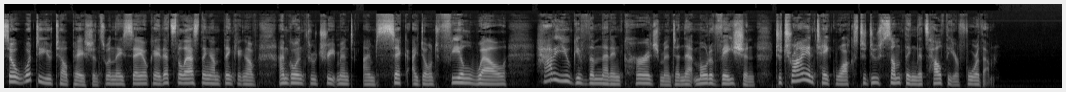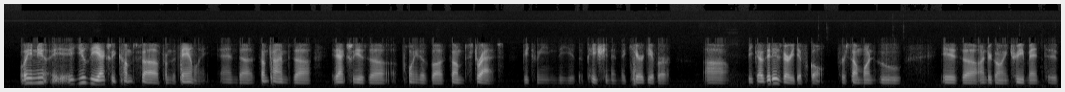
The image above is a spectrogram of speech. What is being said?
So, what do you tell patients when they say, okay, that's the last thing I'm thinking of? I'm going through treatment, I'm sick, I don't feel well. How do you give them that encouragement and that motivation to try and take walks to do something that's healthier for them? Well, it usually actually comes uh, from the family, and uh, sometimes uh, it actually is a point of uh, some stress between the, the patient and the caregiver uh, because it is very difficult for someone who is uh, undergoing treatment to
